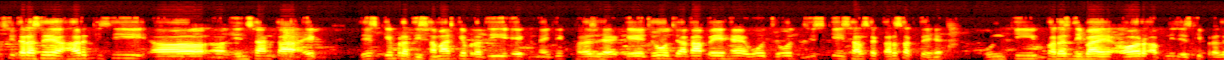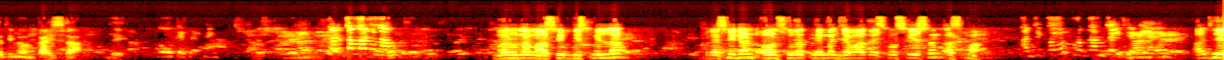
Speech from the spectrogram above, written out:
उसी तरह से हर किसी इंसान का एक देश के प्रति समाज के प्रति एक नैतिक फ़र्ज़ है कि जो जगह पे है वो जो जिसके हिसाब से कर सकते हैं उनकी फ़र्ज़ निभाए और अपनी देश की प्रगति में उनका हिस्सा दे। मारू नाम Asif Bismillah president all Surat Memon Jamaat association Asma આજે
